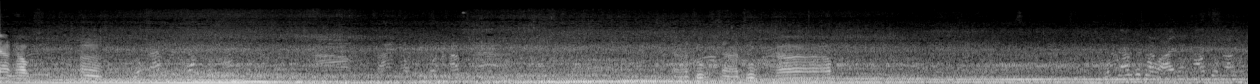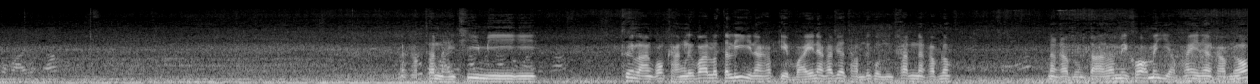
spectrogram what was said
นะครับอ่าสาธุสาธุครับ ยกน้ำขึ้นถวายนะครับยกน้ำขึ้นถวายนะครับ นะครับ ท่านไหนที่มีเครื่องรางของขลังหรือว่าลอตเตอรี่นะครับเก็บไว้นะครับจะทำทุกคนทุกท่านนะครับเนาะนะครับหลวงตาท่าไม่เคาะไม่เหยียบให้นะครับเนาะ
